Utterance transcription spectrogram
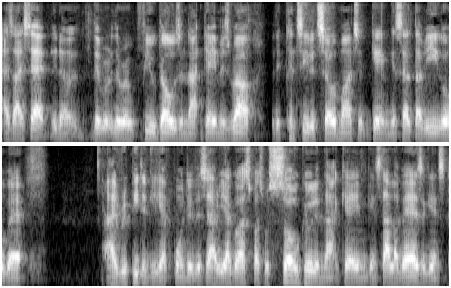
as I said, you know, there were there were a few goals in that game as well. They conceded so much. A game against Celta Vigo where I repeatedly have pointed this out. Iago Aspas was so good in that game against Alaves, against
